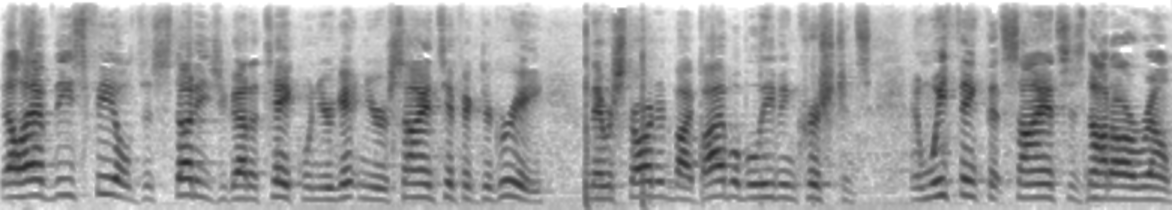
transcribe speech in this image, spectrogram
They'll have these fields as studies you got to take when you're getting your scientific degree, and they were started by Bible believing Christians. And we think that science is not our realm.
